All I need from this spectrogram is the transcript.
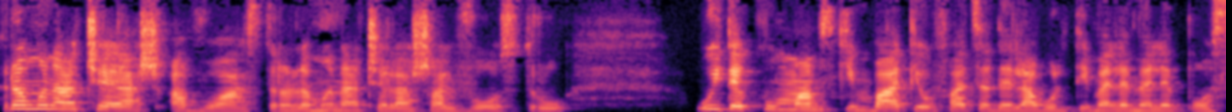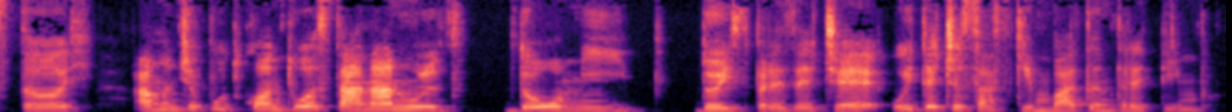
Rămân aceeași a voastră, rămân același al vostru. Uite cum m-am schimbat eu față de la ultimele mele postări. Am început contul ăsta în anul 2012. Uite ce s-a schimbat între timp.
